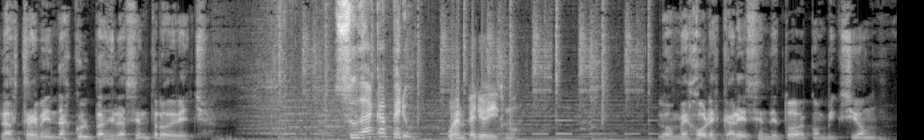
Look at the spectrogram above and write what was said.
Las tremendas culpas de la centro derecha. Sudaca, Perú. Buen periodismo. Los mejores carecen de toda convicción,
